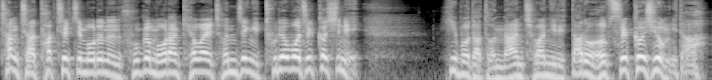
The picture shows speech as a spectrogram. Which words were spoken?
장차 닥칠지 모르는 후금 오랑캐와의 전쟁이 두려워질 것이니 이보다 더 난처한 일이 따로 없을 것이옵니다.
